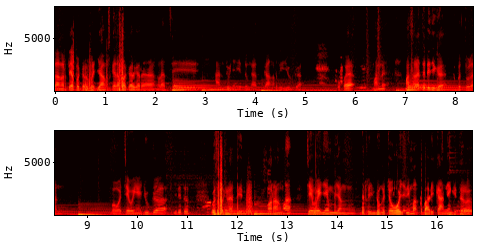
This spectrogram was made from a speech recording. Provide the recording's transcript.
nggak ngerti apa gara-gara jump scare apa gara-gara ngeliat si hantunya itu nggak nggak ngerti juga pokoknya mana masalah itu dia juga kebetulan bawa ceweknya juga. Jadi tuh gue sempet ngeliatin orang mah ceweknya yang berlindung ke cowoknya ini mah kebalikannya gitu loh.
